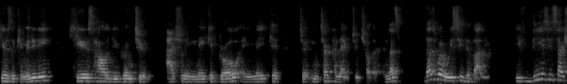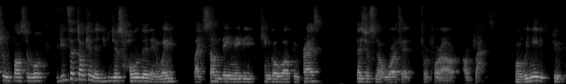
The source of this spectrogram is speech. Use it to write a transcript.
here's the community. Here's how you're going to actually make it grow and make it to interconnect to each other. And that's that's where we see the value. If this is actually possible, if it's a token that you can just hold it and wait, like someday maybe can go up in price, that's just not worth it for, for our, our plans. What mm-hmm. we need is to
